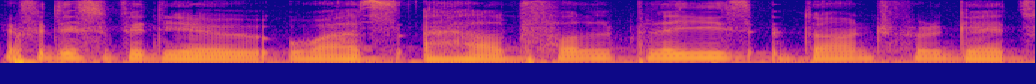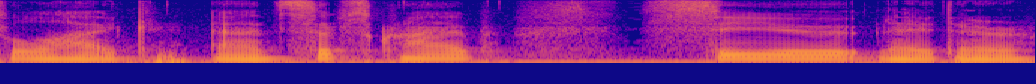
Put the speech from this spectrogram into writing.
If this video was helpful please don't forget to like and subscribe. See you later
